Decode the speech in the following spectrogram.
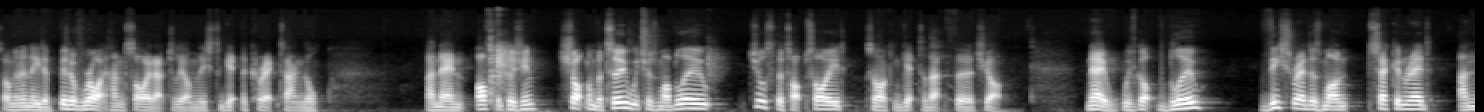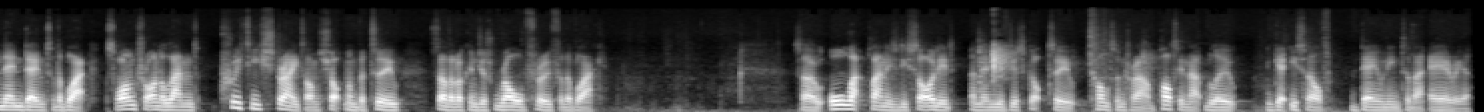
So I'm going to need a bit of right hand side actually on this to get the correct angle. And then off the cushion, shot number two, which was my blue, just the top side, so I can get to that third shot. Now, we've got blue, this red as my second red, and then down to the black. So I'm trying to land pretty straight on shot number two so that I can just roll through for the black. So all that plan is decided, and then you've just got to concentrate on potting that blue and get yourself down into that area.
